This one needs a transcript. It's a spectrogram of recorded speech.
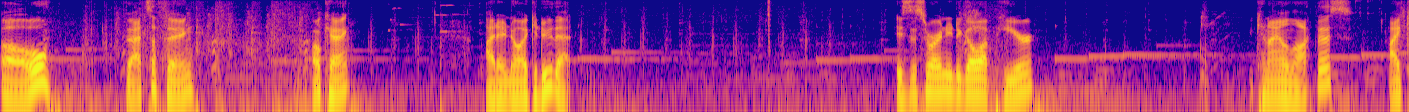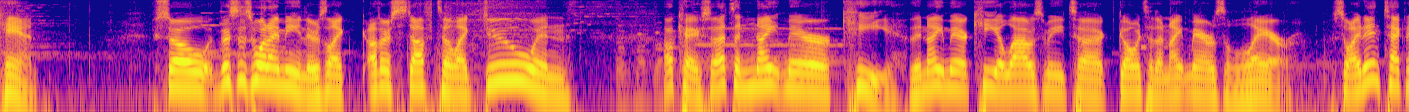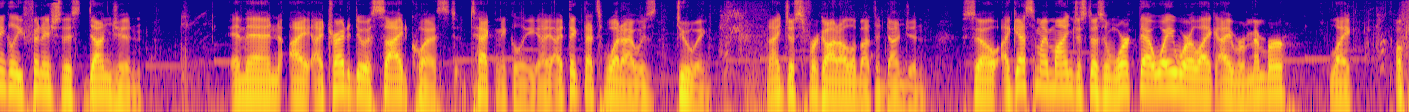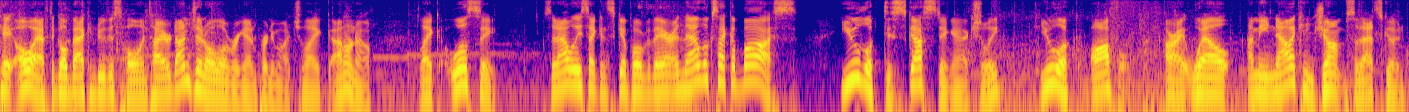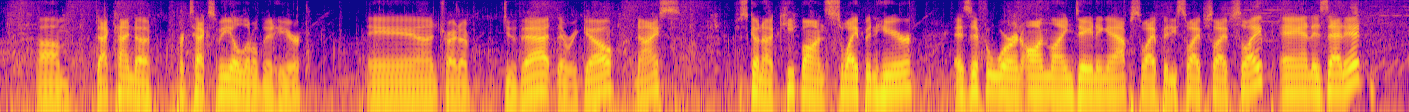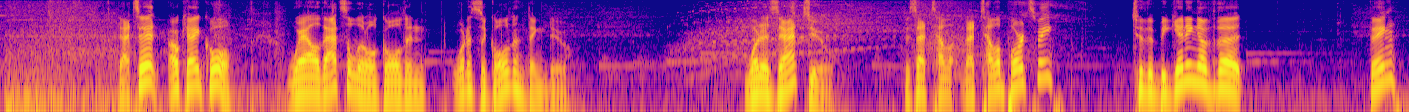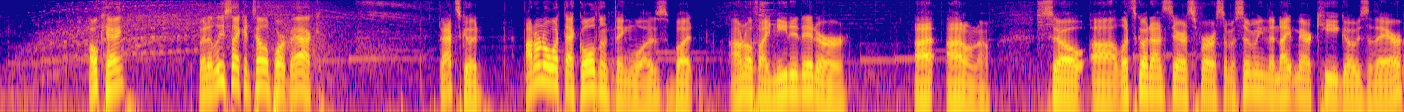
Oh, that's a thing. Okay. I didn't know I could do that. Is this where I need to go up here? Can I unlock this? I can. So, this is what I mean. There's, like, other stuff to, like, do and... Okay, so that's a nightmare key. The nightmare key allows me to go into the nightmare's lair. So I didn't technically finish this dungeon. And then I, I tried to do a side quest, technically. I, I think that's what I was doing. And I just forgot all about the dungeon. So I guess my mind just doesn't work that way where, like, I remember, like, okay, oh, I have to go back and do this whole entire dungeon all over again, pretty much. Like, I don't know. Like, we'll see. So now at least I can skip over there, and that looks like a boss. You look disgusting, actually. You look awful. All right, well, I mean, now I can jump, so that's good. Um, that kind of protects me a little bit here. And try to do that. There we go. Nice. Just going to keep on swiping here as if it were an online dating app. Swipity swipe, swipe, swipe. And is that it? That's it? Okay, cool. Well, that's a little golden... What does the golden thing do? What does that do? Does that tele that teleports me? To the beginning of the thing? Okay. But at least I can teleport back. That's good. I don't know what that golden thing was, but I don't know if I needed it or... I, I don't know. So, uh, let's go downstairs first. I'm assuming the nightmare key goes there.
